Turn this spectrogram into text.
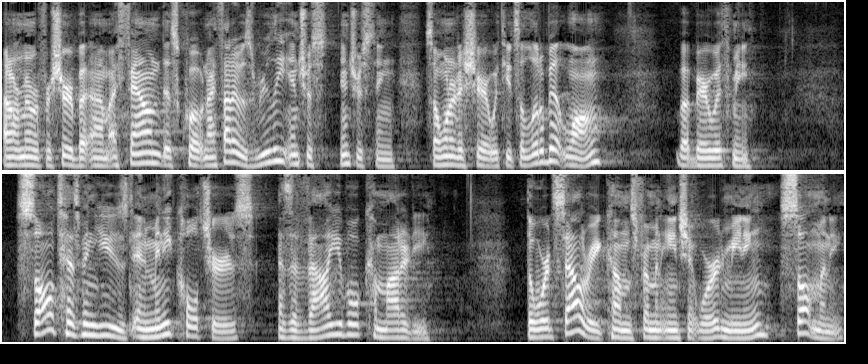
I don't remember for sure, but um, I found this quote and I thought it was really interest, interesting, so I wanted to share it with you. It's a little bit long, but bear with me. Salt has been used in many cultures as a valuable commodity. The word salary comes from an ancient word meaning salt money,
